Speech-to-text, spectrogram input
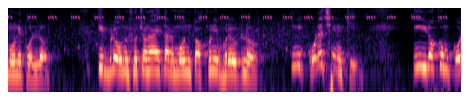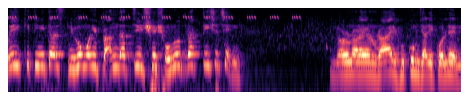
মনে পড়ল। তীব্র অনুশোচনায় তার মন তখনই ভরে উঠল তিনি করেছেন কি? এই রকম করেই কি তিনি তার স্নেহময়ী প্রাণদাত্রীর শেষ অনুরোধ রাখতে এসেছেন? নরনারায়ণ রায় হুকুম জারি করলেন,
